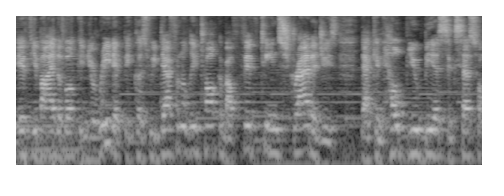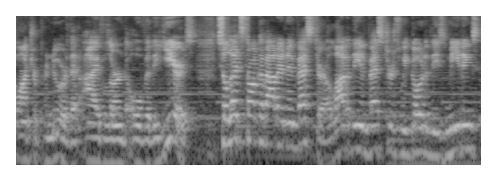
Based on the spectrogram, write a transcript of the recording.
if you buy the book and you read it because we definitely talk about 15 strategies that can help you be a successful entrepreneur that I've learned over the years. So let's talk about an investor. A lot of the investors, we go to these meetings,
